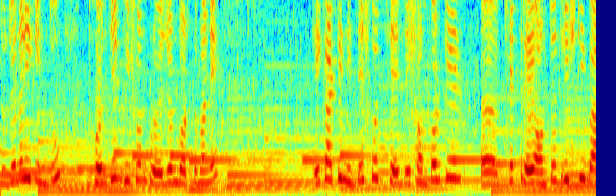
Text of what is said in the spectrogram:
দুজনেরই কিন্তু ধৈর্যের ভীষণ প্রয়োজন বর্তমানে। এই কার্ডটি নির্দেশ করছে যে সম্পর্কের ক্ষেত্রে অন্তর্দৃষ্টি বা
